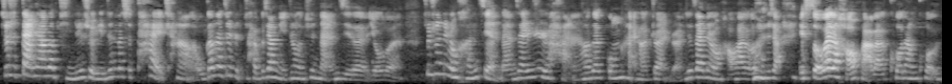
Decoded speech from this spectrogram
就是大家的平均水平真的是太差了。我跟的就是还不像你这种去南极的游轮。就是那种很简单，在日韩，然后在公海上转一转，就在那种豪华游轮上，也所谓的豪华吧，quote unquote，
